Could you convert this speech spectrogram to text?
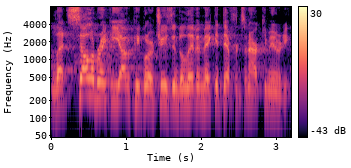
Let's celebrate the young people who are choosing to live and make a difference in our community.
